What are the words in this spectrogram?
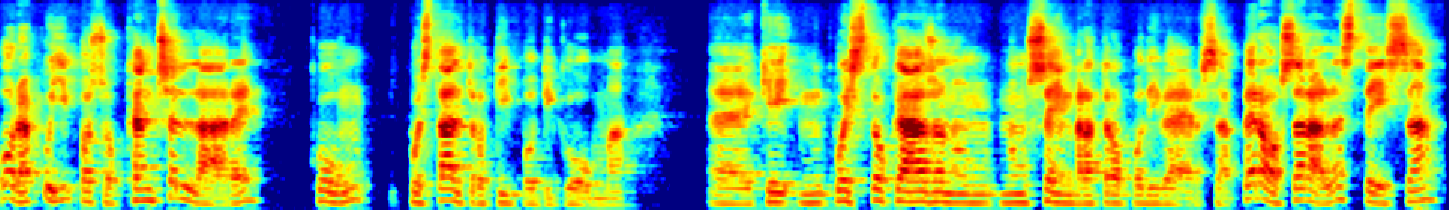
ora qui posso cancellare con quest'altro tipo di gomma, eh, che in questo caso non, non, sembra troppo diversa, però sarà la stessa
